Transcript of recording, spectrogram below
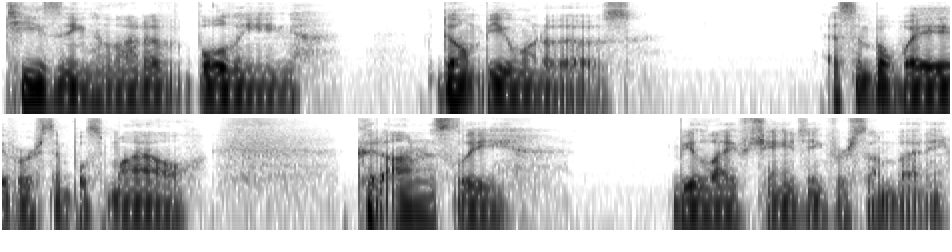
teasing, a lot of bullying. Don't be one of those. A simple wave or a simple smile could honestly be life changing for somebody.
